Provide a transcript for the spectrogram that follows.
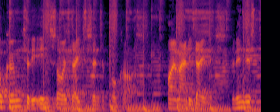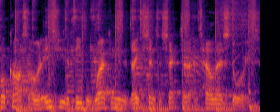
Welcome to the Inside Data Center podcast. I'm Andy Davis, and in this podcast, I will interview the people working in the data center sector and tell their stories.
